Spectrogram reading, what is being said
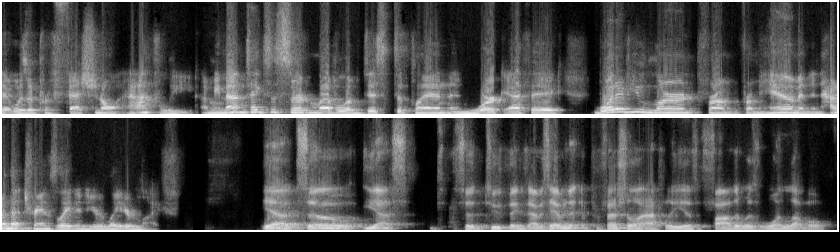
that was a professional athlete. I mean, that takes a certain level of discipline and work ethic. What have you learned from from him and, and how did that translate into your later life? Yeah, so yes. So two things. Obviously having a professional athlete as a father was one level.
